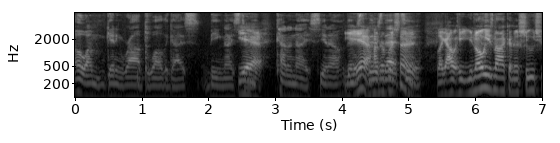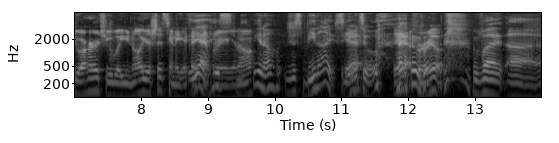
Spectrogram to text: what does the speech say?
Oh, I'm getting robbed while the guy's being nice. to Yeah. kind of nice. You know. There's- yeah, there's hundred that percent. too. Like I, you know, he's not gonna shoot you or hurt you, but you know your shit's gonna get taken yeah, from you. You know. you know, just be nice. Give Yeah. it to him. Yeah, for real. but uh,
